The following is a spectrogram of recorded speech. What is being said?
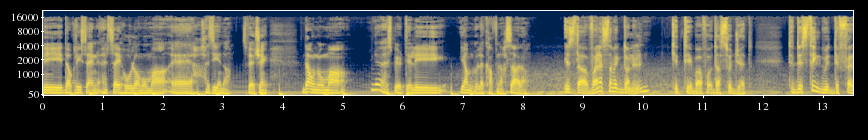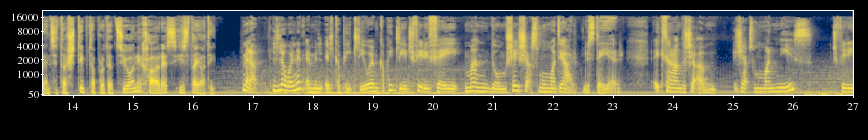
li dawk li sejħulhom huma eh, ħażina, speċi. Dawn huma eh, spirti li jagħmlu lek ħafna ħsara. Iżda Vanessa McDonald, kittiba fuq da suġġett, tiddistingwi d-differenzi ta' xtib ta' protezzjoni ħares jista' jagħti. Mela, l-ewwel net hemm il-kapitli u hemm kapitli ġifieri fej m'għandhom xejn x'jaqsmu ma' djar l-istejjer. Iktar għandu x'jaqsmu man nies, ġifieri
